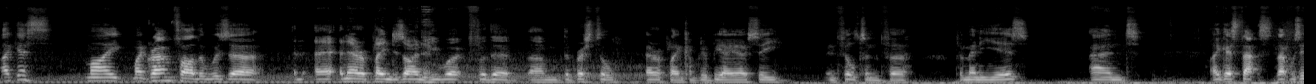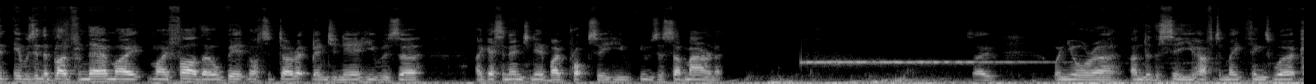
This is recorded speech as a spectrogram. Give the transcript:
I guess my my grandfather was a an, a, an aeroplane designer. He worked for the um, the Bristol Aeroplane Company, BAOC, in Filton for for many years, and I guess that's that was in it was in the blood from there. My my father, albeit not a direct engineer, he was uh, I guess an engineer by proxy. He he was a submariner. So when you're uh, under the sea, you have to make things work.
